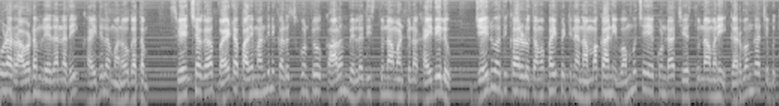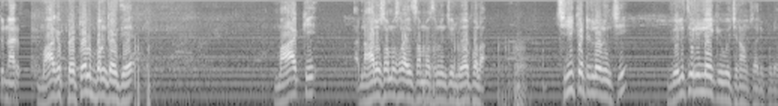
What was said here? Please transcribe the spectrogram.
కూడా రావడం లేదన్నది ఖైదీల మనోగతం. స్వేచ్ఛగా బయట పది మందిని కలుసుకుంటూ కాలం వెల్లదీస్తున్నామంటున్న ఖైదీలు జైలు అధికారులు తమపై పెట్టిన నమ్మకాన్ని వమ్ము చేయకుండా చేస్తున్నామని గర్వంగా చెబుతున్నారు. మాకు పెట్రోల్ బంక్ అయితే మాకి నాలుగు సంవత్సరాలు ఐదు సంవత్సరాల నుంచి లోపల చీకటిలో నుంచి వెలుతురులోకి వచ్చినాం సార్ ఇప్పుడు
